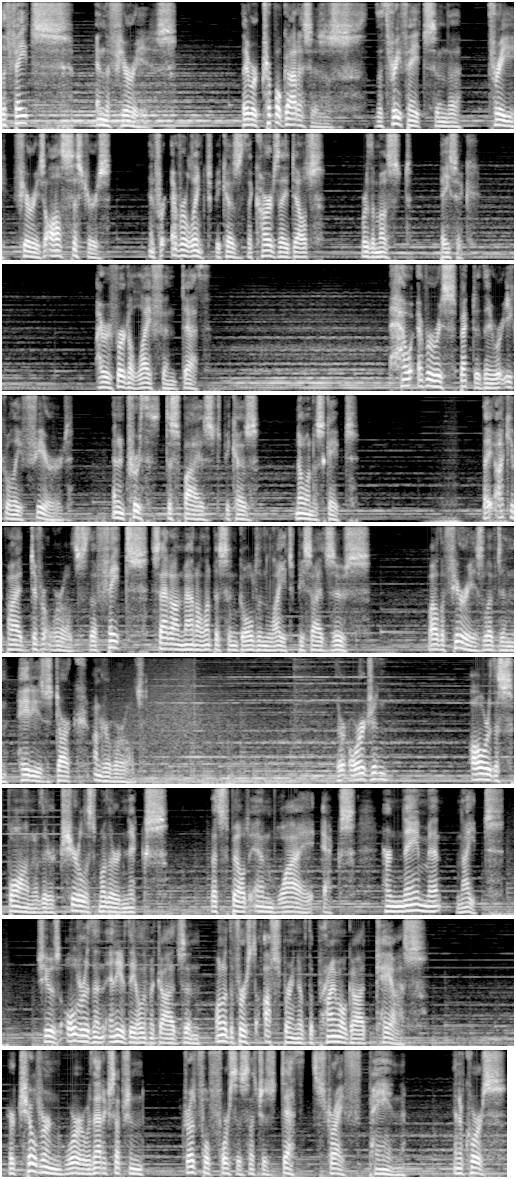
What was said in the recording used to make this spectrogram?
The Fates and the Furies. They were triple goddesses, the three Fates and the three Furies, all sisters, and forever linked because the cards they dealt were the most basic. I refer to life and death. However respected, they were equally feared, and in truth despised because no one escaped. They occupied different worlds. The Fates sat on Mount Olympus in golden light beside Zeus, while the Furies lived in Hades' dark underworld. Their origin? All were the spawn of their cheerless mother, Nyx. That's spelled N Y X. Her name meant night. She was older than any of the Olympic gods and one of the first offspring of the primal god Chaos. Her children were, without exception, dreadful forces such as death, strife, pain, and of course,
